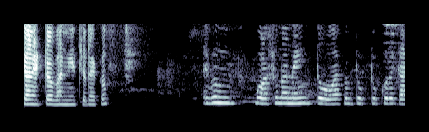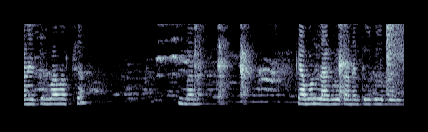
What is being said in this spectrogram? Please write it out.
কানেরটাও বানিয়েছে, দেখো। এখন পড়াশোনা নেই, তো এখন টুকটুক করে কানের দুল বানাচ্ছে। বানা। কেমন লাগল কানের দুলগুলো বলব?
